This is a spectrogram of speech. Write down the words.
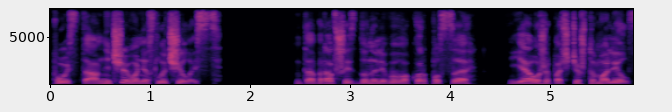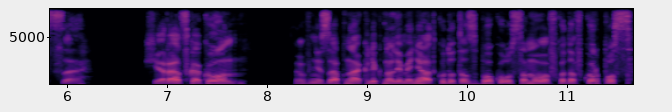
пусть там ничего не случилось. Добравшись до нулевого корпуса, я уже почти что молился. «Хирацка-кун!» Внезапно окликнули меня откуда-то сбоку у самого входа в корпус,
